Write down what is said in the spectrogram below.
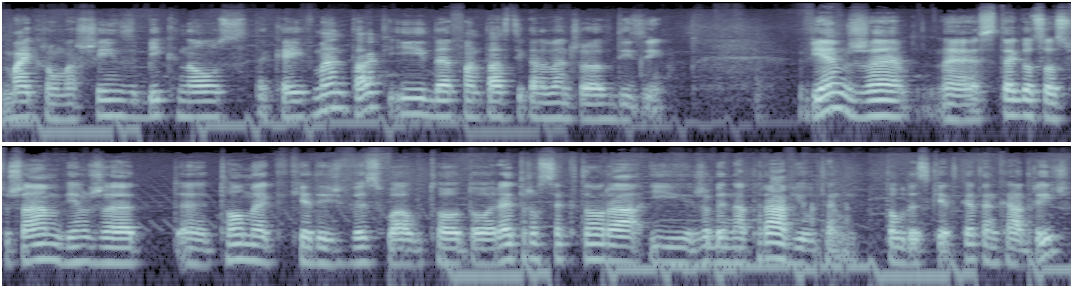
Micro Machines, Big Nose, The Caveman, tak? I The Fantastic Adventure of Dizzy. Wiem, że e, z tego co słyszałem, wiem, że e, Tomek kiedyś wysłał to do retrosektora i żeby naprawił ten, dyskietkę, ten kadrycz.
